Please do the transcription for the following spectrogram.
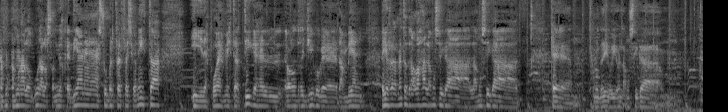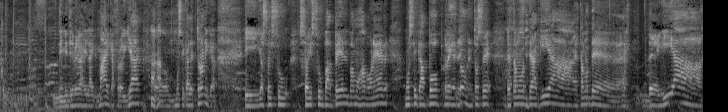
es, una locura los sonidos que tiene, es súper perfeccionista. Y después Mr. T, que es el, otro chico que también ellos realmente trabajan la música, la música, eh, ¿cómo te digo yo? La música mm, Dimitri Vegas y Like Mike, Afrojack, música electrónica. Y yo soy su, soy su papel, vamos a poner música pop, reggaetón. Entonces estamos de aquí a, estamos de, de guía a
